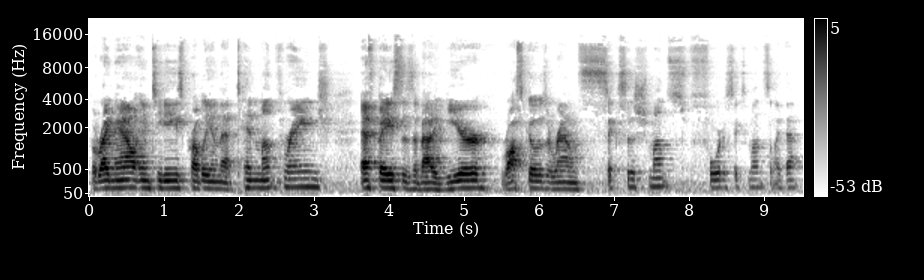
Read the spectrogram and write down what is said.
but right now, MTD is probably in that 10-month range. F-Bass is about a year. Roscoe's around six-ish months, four to six months, something like that.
